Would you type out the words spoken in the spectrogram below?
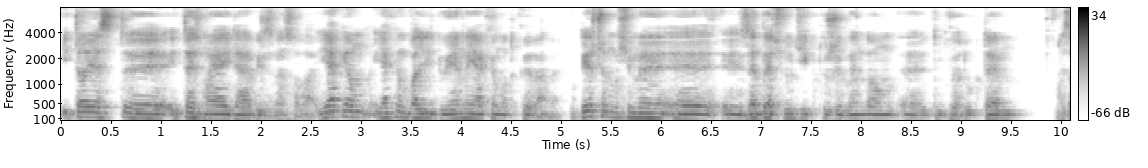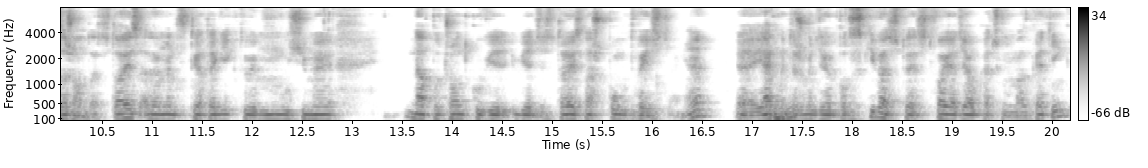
I to jest, i to jest moja idea biznesowa. Jak ją, jak ją walidujemy, jak ją odkrywamy? Po pierwsze musimy y, y, zebrać ludzi, którzy będą tym produktem zarządzać. To jest element strategii, który my musimy na początku wie, wiedzieć. To jest nasz punkt wyjścia, nie? E, Jak my Mhm. też będziemy pozyskiwać, to jest Twoja działka, czyli marketing.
